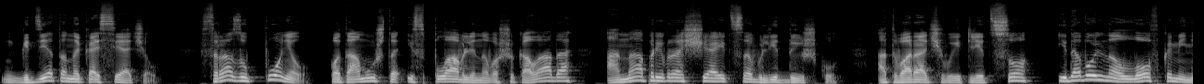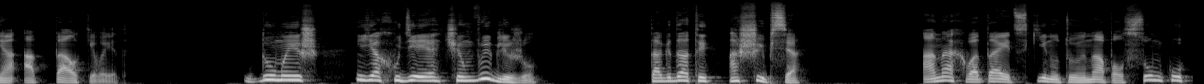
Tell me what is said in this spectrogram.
Где-то накосячил. Сразу понял, потому что из плавленного шоколада она превращается в ледышку, отворачивает лицо и довольно ловко меня отталкивает. Думаешь, я худее, чем выгляжу? Тогда ты ошибся. Она хватает скинутую на пол сумку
